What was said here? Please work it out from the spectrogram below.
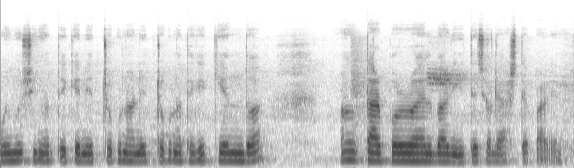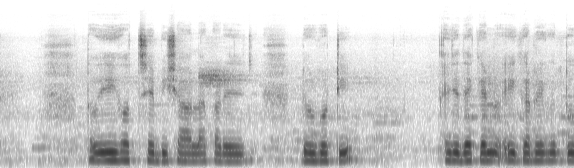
ময়মনসিংহ থেকে নেত্রকোনা নেত্রকোনা থেকে কেন্দ্র তারপর রয়্যাল বাড়িতে চলে আসতে পারেন। তো এই হচ্ছে বিশাল আকারের দুর্গটি। এই যে দেখেন, এইখানে কিন্তু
